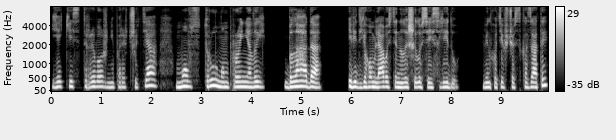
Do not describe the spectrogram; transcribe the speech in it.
Якісь тривожні передчуття, мов струмом пройняли блада, і від його млявості не лишилося й сліду. Він хотів щось сказати,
